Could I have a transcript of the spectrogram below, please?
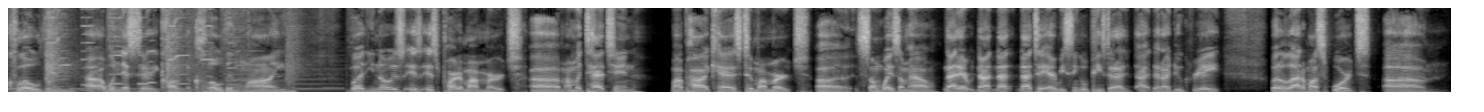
clothing. I, wouldn't necessarily call it a clothing line, but you know, it's it's, it's part of my merch. Um, I'm attaching my podcast to my merch, uh, some way somehow. Not every, not not not to every single piece that I, I that I do create, but a lot of my sports um,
